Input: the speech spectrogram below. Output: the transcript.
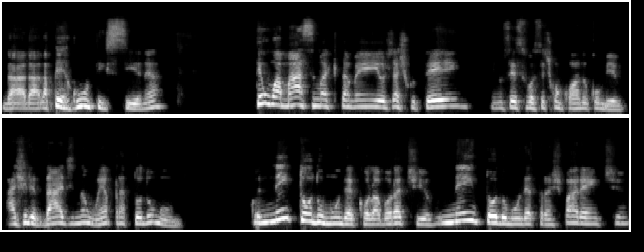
da, da, da, pergunta em si, né? Tem uma máxima que também eu já escutei, e não sei se vocês concordam comigo. Agilidade não é para todo mundo. Nem todo mundo é colaborativo, nem todo mundo é transparente,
